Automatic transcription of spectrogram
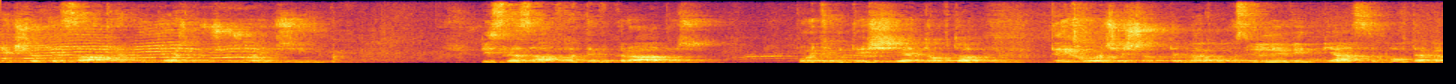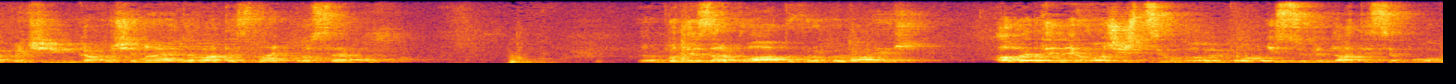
якщо ти завтра підеш до чужої жінки? Післязавтра ти вкрадеш, потім ти ще. Тобто ти хочеш, щоб тебе Бог звільнив від п'янства, бо в тебе печінка починає давати знати про себе, Е, бо ти зарплату пропиваєш, але ти не хочеш цілком і повністю віддатися Богу.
